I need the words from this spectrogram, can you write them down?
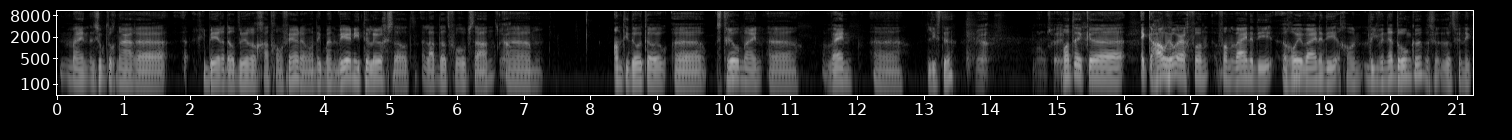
Mijn zoektocht naar eh Ribera del Duero gaat gewoon verder. Want ik ben weer niet teleurgesteld. Laat dat voorop staan. Ja. Ehm, Antidoto eh, streelt mijn eh wijnliefde. Ja. Want ik, eh, ik hou heel erg van, van wijnen die, rode wijnen die gewoon liever net dronken. Dat, dat, vind ik,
